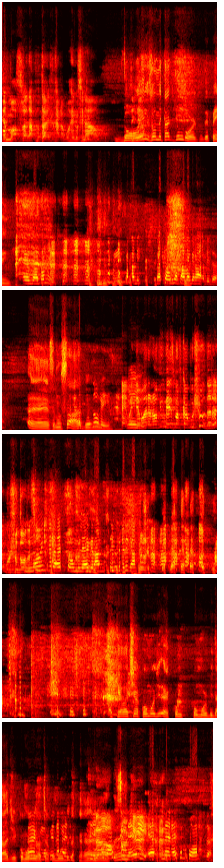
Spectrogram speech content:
É mó fila da putagem o cara morrer no final. Dois ou metade de um gordo, depende. Exatamente. Não sabe. Vai que ela já tava grávida. É, você não sabe. dois. É, E mas demora nove meses pra ficar buchuda, né? Buchudona Não assim. interessa, a mulher grávida tem prioridade. Aquela tinha comodi é, com, comorbidade? Como, É, ela tinha comorbidade. comorbidade. É, Não, tem. só que é- ela merece a porta.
